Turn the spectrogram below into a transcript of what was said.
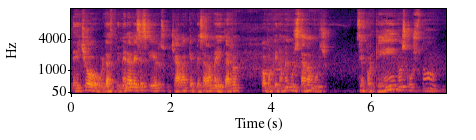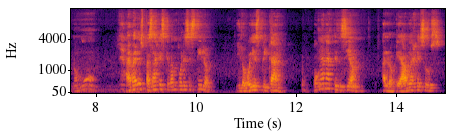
De hecho, las primeras veces que yo lo escuchaba, que empezaba a meditarlo, como que no me gustaba mucho. sé ¿por qué? No es justo. No. Hay varios pasajes que van por ese estilo y lo voy a explicar. Pongan atención a lo que habla Jesús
